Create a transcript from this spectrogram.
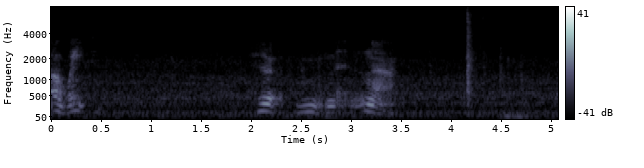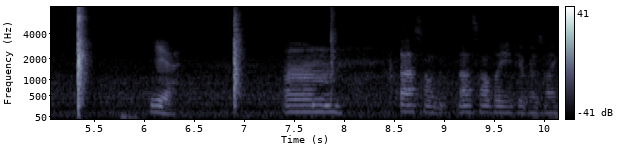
Oh wait. Nah. Yeah. Um, that's all. That's all the YouTubers like.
